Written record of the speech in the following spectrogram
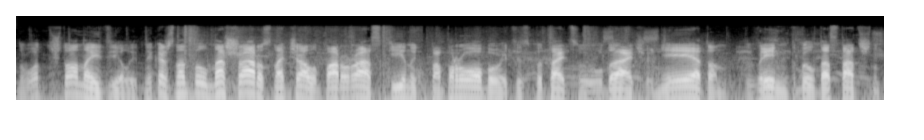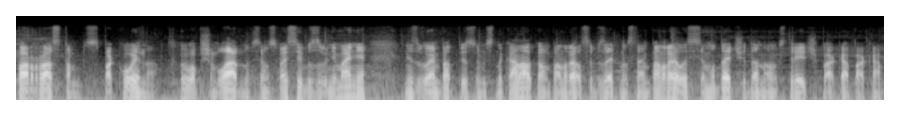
Ну вот, что она и делает. Мне кажется, надо было на шару сначала пару раз кинуть, попробовать, испытать свою удачу. Нет, он... Времени-то было достаточно пару раз там спокойно. В общем, ладно, всем спасибо за внимание. Не забываем подписываться на канал. Кому понравилось, обязательно ставим понравилось. Всем удачи, до новых встреч. Пока-пока.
